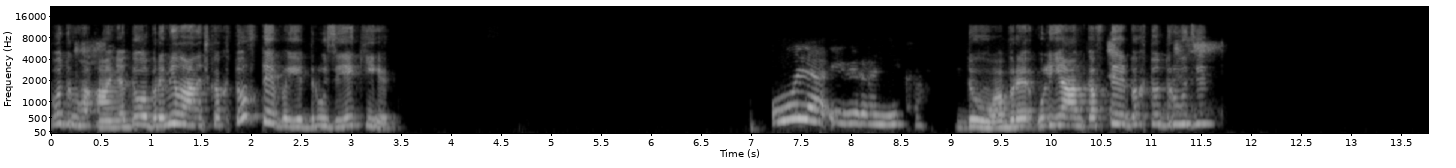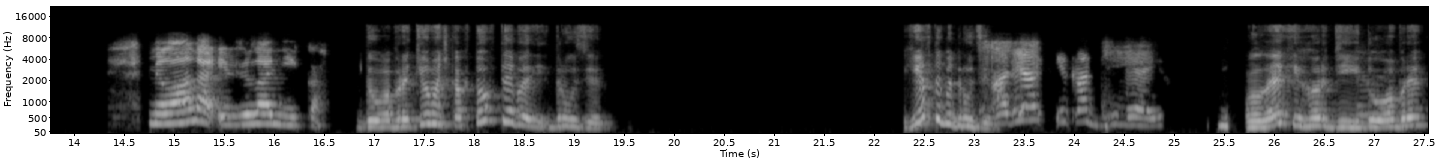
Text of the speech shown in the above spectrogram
подруга Аня. Добре, Міланочка, хто в тебе є друзі? Які? Уля и Вероника. Добре. Ульянка, в тебе хто друзі? Милана и Вероника. Добре. Тьомочка, хто в тебе друзі? Є в тебе друзі? Олег и Гордей. Олег і Гордій. Добре.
